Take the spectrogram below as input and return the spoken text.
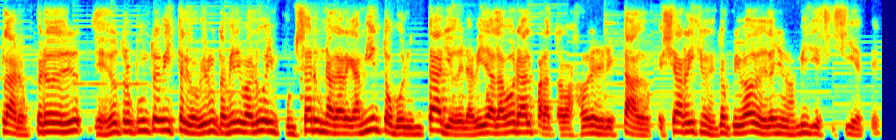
Claro, pero desde, otro punto de vista, el gobierno también evalúa impulsar un alargamiento voluntario de la vida laboral para trabajadores del Estado, que ya rige en el sector privado desde el año 2017. Eh,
